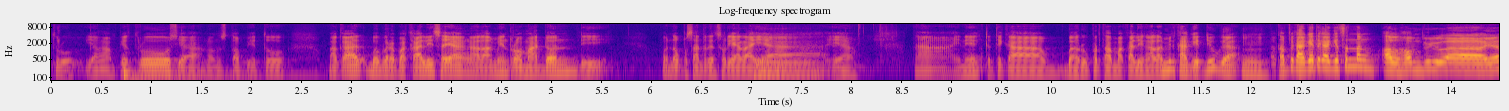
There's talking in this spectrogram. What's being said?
terus, yang hampir terus ya nonstop itu. Maka beberapa kali saya ngalamin Ramadan di Pondok Pesantren Suryalaya ya. Nah, ini ketika baru pertama kali ngalamin kaget juga. Tapi kaget kaget seneng. Alhamdulillah ya.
